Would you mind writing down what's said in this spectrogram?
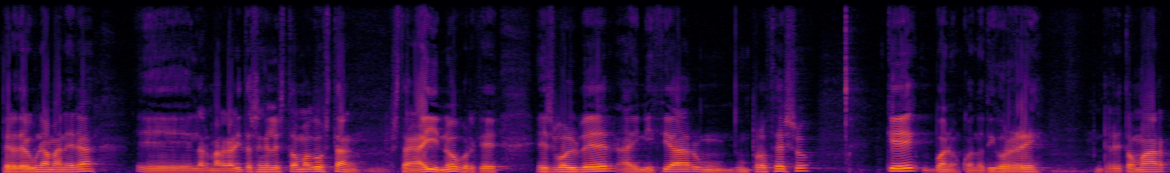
pero de alguna manera eh, las margaritas en el estómago están, están ahí, ¿no? Porque es volver a iniciar un, un proceso que, bueno, cuando digo re, retomar,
